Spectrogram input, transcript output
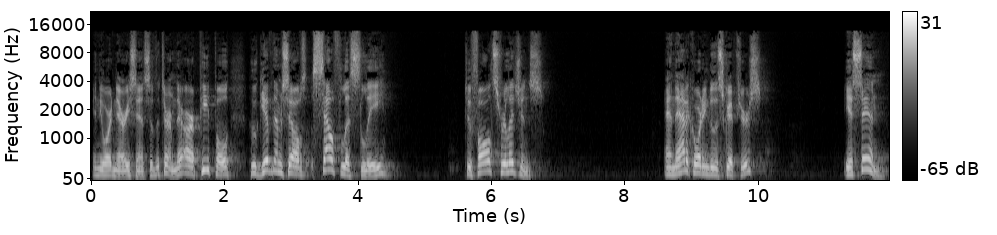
in the ordinary sense of the term. There are people who give themselves selflessly to false religions. And that, according to the scriptures, is sin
